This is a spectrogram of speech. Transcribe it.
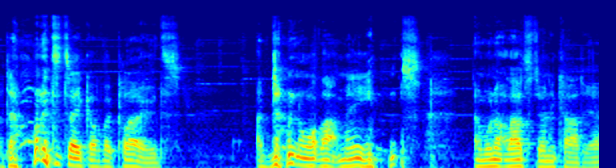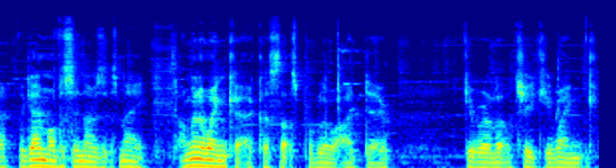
I don't want it to take off her clothes. I don't know what that means. And we're not allowed to do any cardio. The game obviously knows it's me. I'm going to wink at her because that's probably what I'd do. Give her a little cheeky wink.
